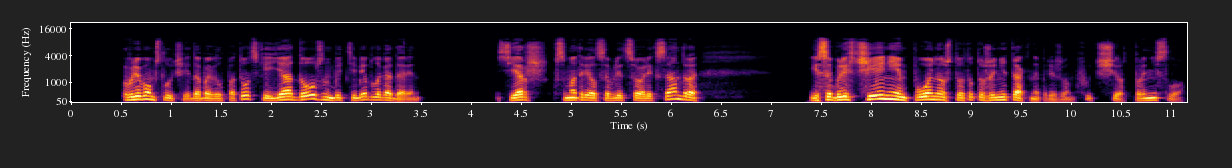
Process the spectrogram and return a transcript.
— В любом случае, — добавил Потоцкий, — я должен быть тебе благодарен. Серж всмотрелся в лицо Александра и с облегчением понял, что тот уже не так напряжен. Фу, черт, пронесло.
